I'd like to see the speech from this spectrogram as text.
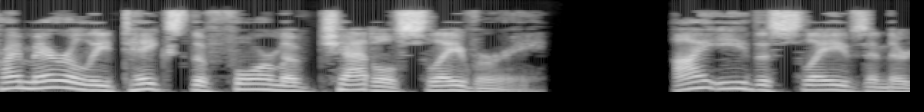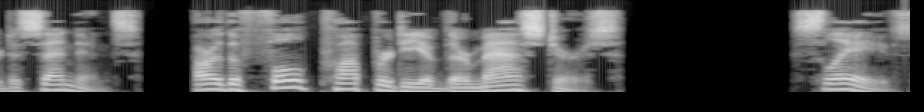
primarily takes the form of chattel slavery, i.e. the slaves and their descendants are the full property of their masters. Slaves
